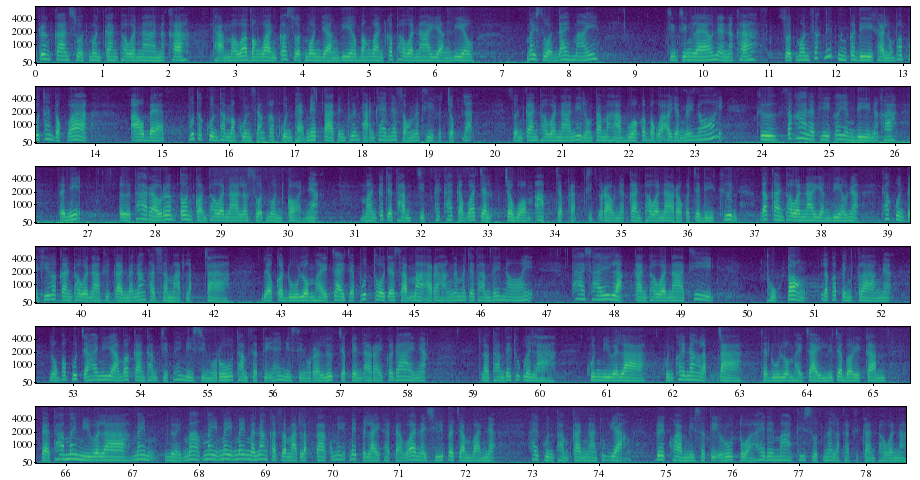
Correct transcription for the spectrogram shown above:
เรื่องการสวดมนต์การภาวนานะคะ ถามมาว่าบางวันก็สวดมนต์อย่างเดียว บางวันก็ภาวนาอย่างเดียว ไม่สวดได้ไหม จริงๆแล้วเนี่ยนะคะ สวดมนต์สักนิดนึงก็ดีค่ะ หลวงพ่อพุธท่านบอกว่าเอาแบบพุทธคุณธรรมคุณสังฆคุณแผ่เมตตาเป็นพื้นฐานแค่เนี้ยสองนาทีก็จบละ ส่วนการภาวนานี่หลวงตามหาบัวก็บอกว่าเอาอย่างน้อยๆ คือสักห้านาทีก็ยังดีนะคะแต่นี้ เออถ้าเราเริ่มต้นก่อนภาวนาเราสวดมนต์ก่อนเนี่ยมันก็จะทำจิตคล้ายๆ กับว่าจะจะวอร์มอัพจะปรับจิตเราเนี่ยการภาวนาเราก็จะดีขึ้น แล้วการภาวนาอย่างเดียวเนี่ยถ้าคุณไปคิดว่าการภาวนาคือการมานั่งขัดสมาธิหลับตา แล้วก็ดูลมหายใจจะพุทโธจะสัมมาอรหังเนี่ยมันจะทำได้น้อย ถ้าใช้หลักการภาวนาที่ถูกต้องแล้วก็เป็นกลางเนี่ย หลวงพ่อพุธจะให้นิยามว่าการทำจิตให้มีสิ่งรู้ทำสติให้มีสิ่งระลึกจะเป็นอะไรก็ได้เนี่ยเราทำได้ทุกเวลา คุณมีเวลาคุณค่อยนั่งหลับตา จะดูลมหายใจหรือจะบริกรรม แต่ถ้าไม่มีเวลาไม่เหนื่อยมากไม่ไม่ไม่มานั่งขัดสมาธิหลับตาก็ไม่ไม่เป็นไรค่ะ แต่ว่าในชีวิตประจำวันเนี่ยให้คุณทำการงานทุกอย่าง ด้วยความมีสติรู้ตัวให้ได้มากที่สุดนั่นแหละค่ะคือการภาวนา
